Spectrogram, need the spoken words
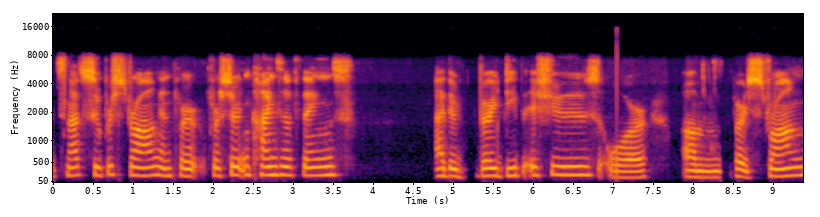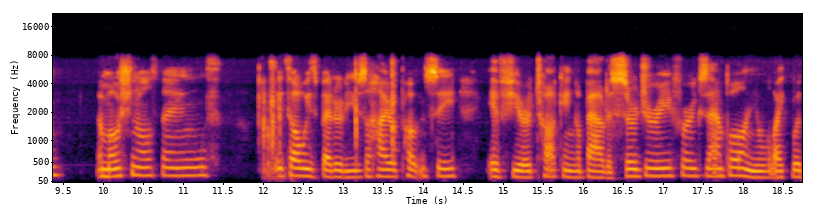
It's not super strong, and for, for certain kinds of things, either very deep issues or um, very strong emotional things, it's always better to use a higher potency. If you're talking about a surgery, for example, and you like what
